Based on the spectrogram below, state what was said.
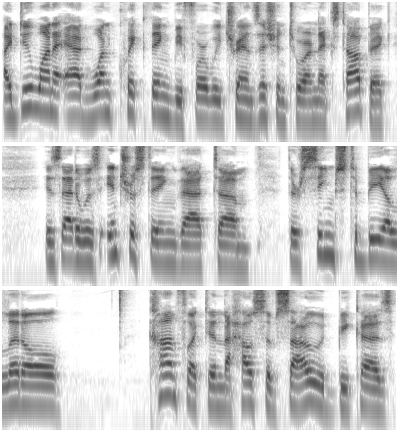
I do want to add one quick thing before we transition to our next topic, is that it was interesting that um, there seems to be a little conflict in the House of Saud because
